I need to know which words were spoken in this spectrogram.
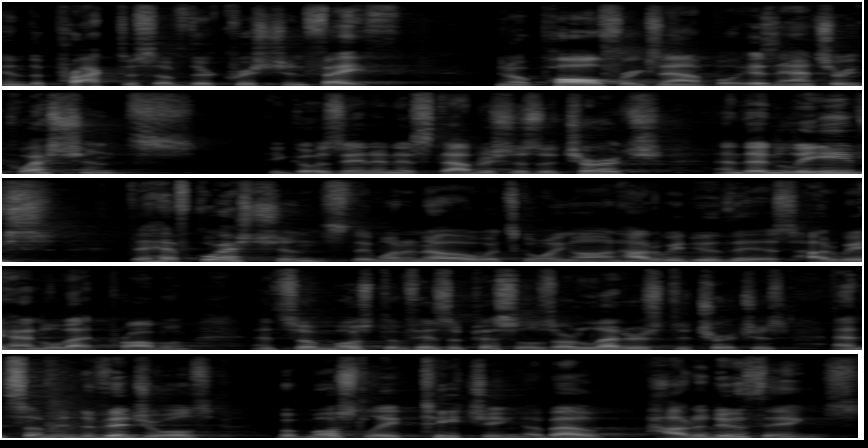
in the practice of their Christian faith. You know, Paul, for example, is answering questions. He goes in and establishes a church and then leaves they have questions. They want to know what's going on. How do we do this? How do we handle that problem? And so most of his epistles are letters to churches and some individuals, but mostly teaching about how to do things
